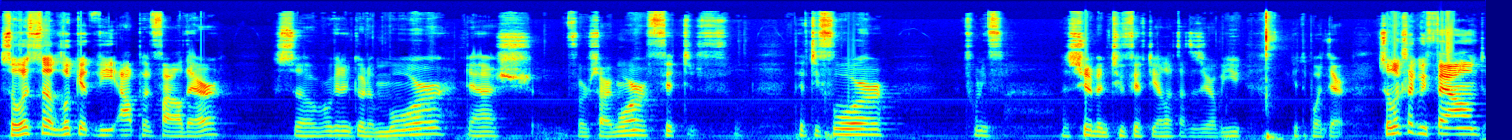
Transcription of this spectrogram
So let's uh, look at the output file there. So we're going to go to more dash for sorry more 50, 54 25. This should have been 250. I left out the zero, but you get the point there. So it looks like we found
